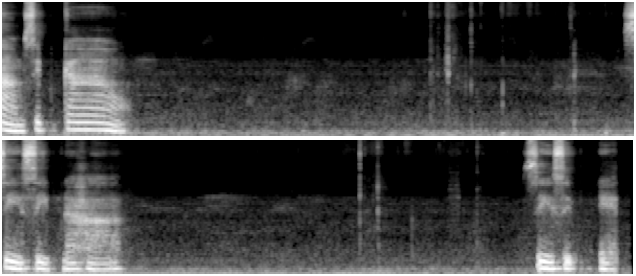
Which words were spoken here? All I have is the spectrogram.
สามสิบเก้าสี่สิบนะคะสี่สิบเอ็ด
